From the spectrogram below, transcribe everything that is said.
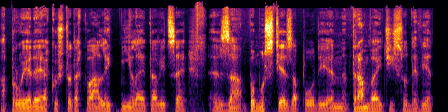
a projede jakožto taková letní létavice za pomostě, za pódiem tramvaj číslo 9,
